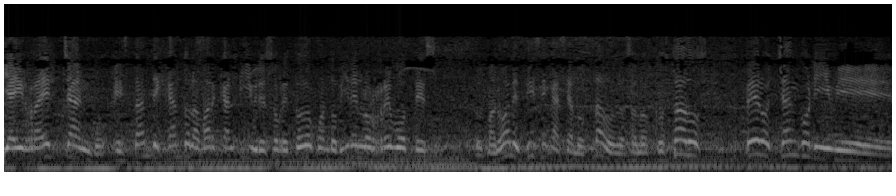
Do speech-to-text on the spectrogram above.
y a Israel Chango. Están dejando la marca libre, sobre todo cuando vienen los rebotes. Los manuales dicen hacia los lados, hacia los costados pero Chango ni eh,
